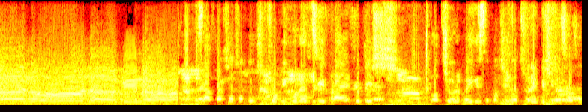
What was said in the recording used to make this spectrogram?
ভালো লাগে না। সালমানের সাথে ছবি করেছি প্রায় পঁচিশ বছর হয়ে গেছে পঁচিশ বছরের বেশি গেছে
